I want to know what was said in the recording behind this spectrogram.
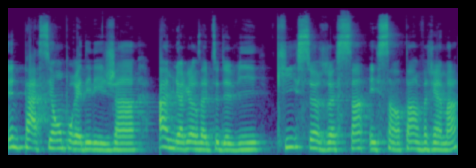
une passion pour aider les gens à améliorer leurs habitudes de vie qui se ressent et s'entend vraiment.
